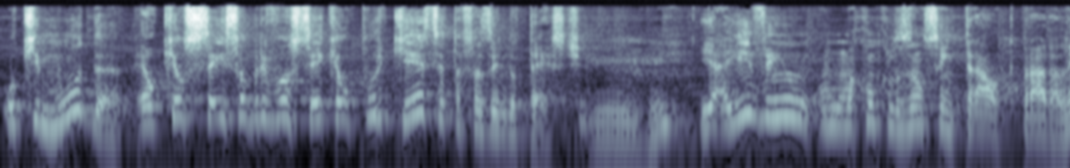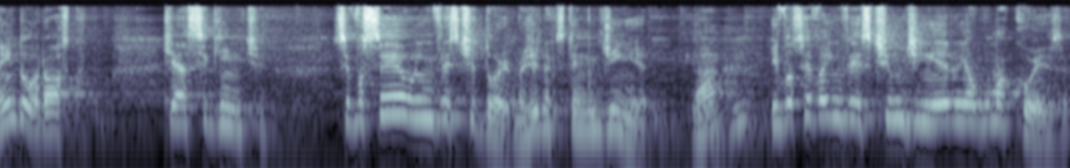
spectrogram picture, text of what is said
O que muda é o que eu sei sobre você, que é o porquê você está fazendo o teste. E aí vem um- uma conclusão central, para além do horóscopo, que é a seguinte: se você é um investidor, imagina que você tem muito dinheiro, tá? E você vai investir um dinheiro em alguma coisa.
